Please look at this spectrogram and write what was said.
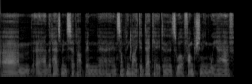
um, uh, that has been set up in uh, in something like a decade, and it's well functioning. We have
